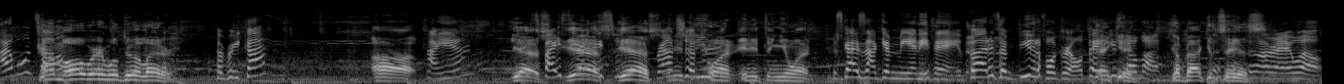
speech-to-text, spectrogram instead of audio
I won't tell. Come over and we'll do it later. Paprika, Uh, cayenne. yes, spicy? Yes, yes. Brown anything sugar? you want, anything you want. This guy's not giving me anything, but it's a beautiful grill. Thank, Thank you so much. Come back and see us. All right, well.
